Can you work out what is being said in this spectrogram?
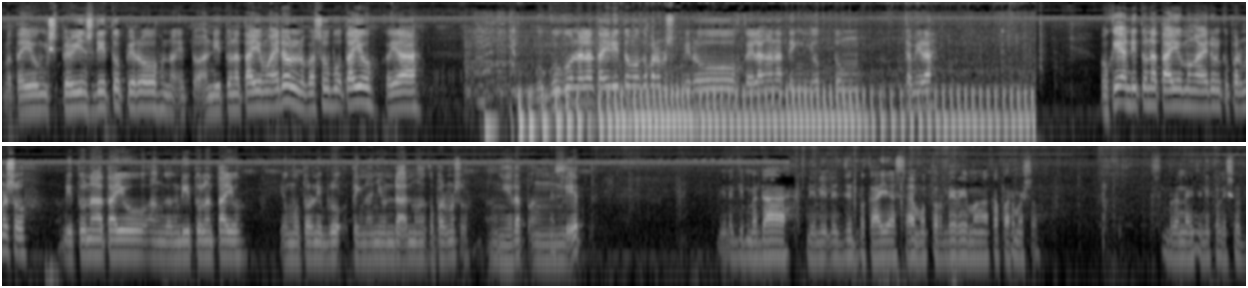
Wala tayong experience dito pero na, ito, andito na tayo mga idol. Pasubo tayo. Kaya gugugo na lang tayo dito mga kaparmers. Pero kailangan nating i-off tong camera. Okay, andito na tayo mga idol kaparmers. Oh. Dito na tayo. Hanggang dito lang tayo. Yung motor ni bro. Tingnan nyo yung daan mga kaparmers. Oh. Ang hirap, ang liit. Di na gid mada, dili legit pa kaya sa motor diri mga kaparmers. Oh. Sobrang na ni kalisod.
